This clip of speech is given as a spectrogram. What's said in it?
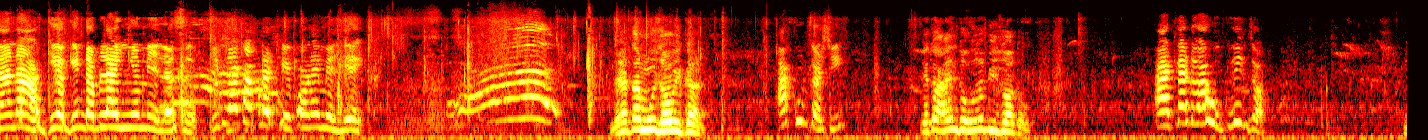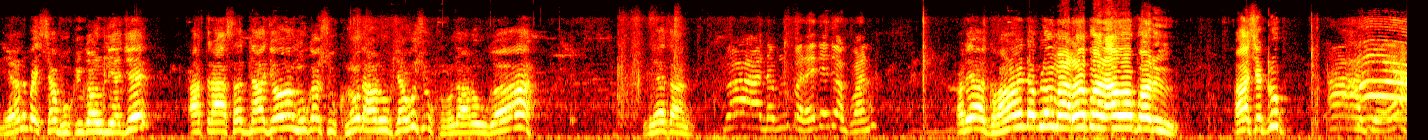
ના ના આગી આગી ડબલા અહીંયા મેલે છે. એમ ના કે આપણે ઠેકોણે મેલીએ લે. તો હું જવું ઈકણ. આ કોણ કરશી? એ તો આઈને ધોવું તો બીજો હતો આટલા ડોવા હુકવી જો. લે ને પૈસા ભૂખી ગાળું લેજે. આ ત્રાસ જ ના જો. હું કહું સુખનો દારૂ છે. હું સુખનો દારૂ ઉગા. લે તાન. ડબલું ભરાઈ દેજો અગવાનું. અરે અગવાન ડબલો મારા પર આવો પર. આ કેટલું જો આ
